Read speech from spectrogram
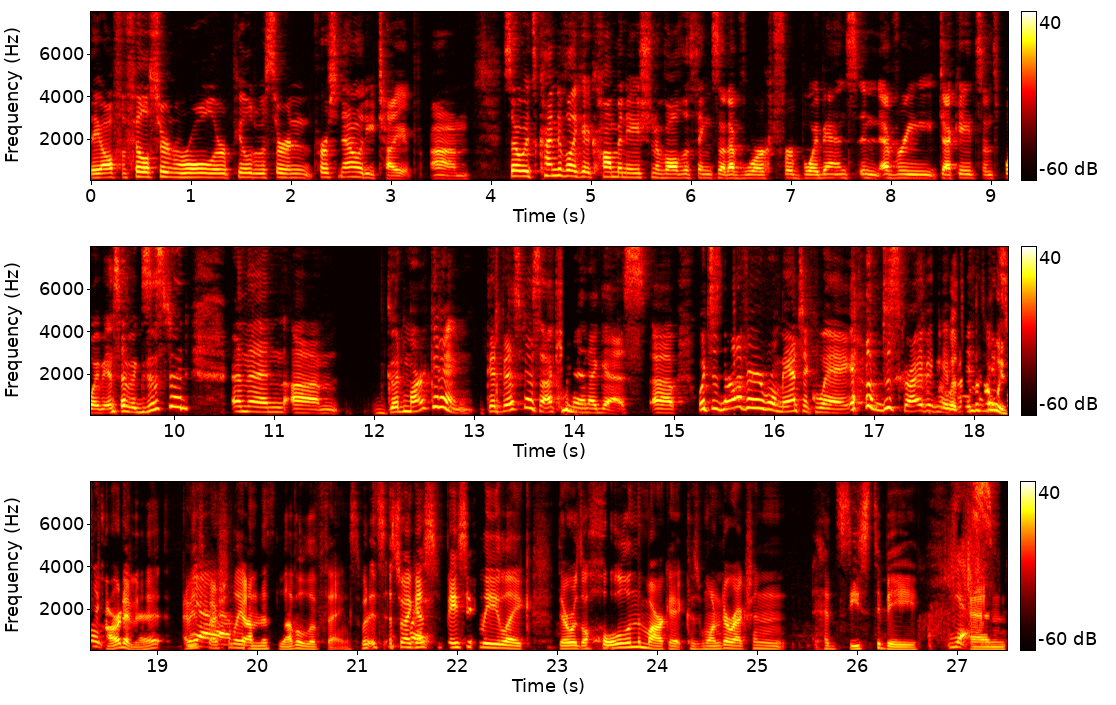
they all fulfill a certain role or appeal to a certain personality type. Um, so it's kind of like a combination of all the things that have worked for boy bands in every decade since boy bands have existed. And then um, good marketing, good business acumen, I guess, uh, which is not a very romantic way of describing it. Well, it's, always it's like- part of it. I mean, Yeah. especially on this level of things. But it's so I Right. guess basically like there was a hole in the market because One Direction had ceased to be, yes, and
